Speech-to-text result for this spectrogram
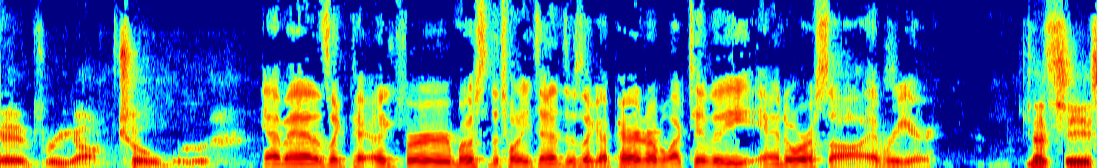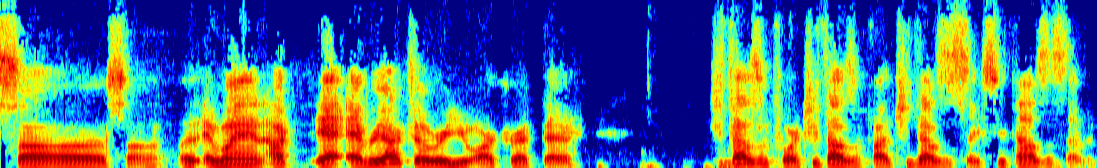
every October. Yeah, man, it's like like for most of the 2010s, there's like a Paranormal Activity and or a Saw every year. Let's see. Saw, saw. Uh, it went, Oc- yeah, every October. You are correct there. 2004, 2005, 2006, 2007,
